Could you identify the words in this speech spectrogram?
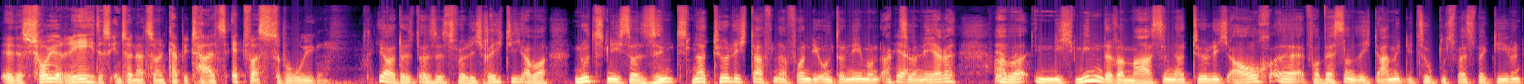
äh, das scheue Reh des internationalen Kapitals etwas zu beruhigen. Ja, das, das ist völlig richtig. Aber Nutznießer sind natürlich davon die Unternehmen und Aktionäre, ja. Ja. aber in nicht minderem Maße natürlich auch äh, verbessern sich damit die Zukunftsperspektiven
